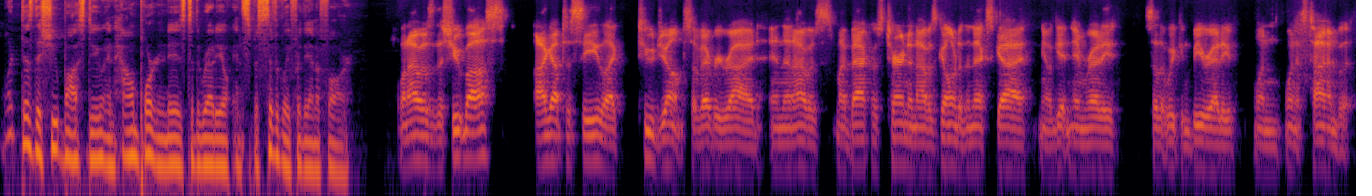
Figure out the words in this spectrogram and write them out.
what does the chute boss do and how important it is to the rodeo and specifically for the NFR? When I was the chute boss, I got to see like two jumps of every ride. And then I was, my back was turned and I was going to the next guy, you know, getting him ready so that we can be ready when, when it's time. But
